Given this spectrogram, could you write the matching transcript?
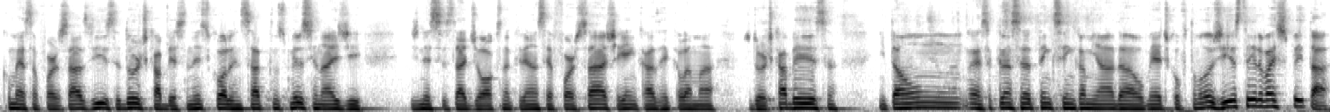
começa a forçar as vistas, dor de cabeça na escola. A gente sabe que os primeiros sinais de, de necessidade de óculos na criança é forçar, chegar em casa reclamar de dor de cabeça. Então, essa criança tem que ser encaminhada ao médico oftalmologista e ele vai suspeitar.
